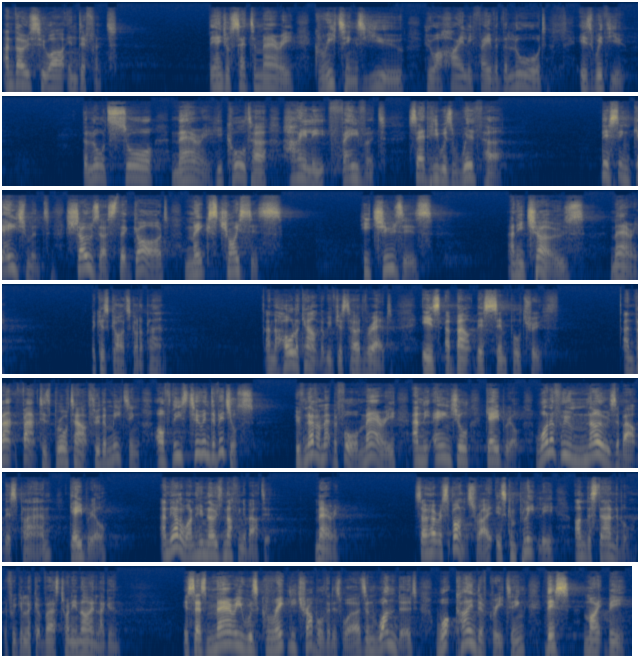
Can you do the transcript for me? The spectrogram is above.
and those who are indifferent. The angel said to Mary, Greetings, you who are highly favored. The Lord is with you. The Lord saw Mary. He called her highly favored, said he was with her. This engagement shows us that God makes choices. He chooses, and He chose Mary because God's got a plan. And the whole account that we've just heard read is about this simple truth. And that fact is brought out through the meeting of these two individuals who've never met before Mary and the angel Gabriel, one of whom knows about this plan, Gabriel, and the other one who knows nothing about it, Mary. So her response, right, is completely understandable. If we could look at verse 29, Lagoon. It says, Mary was greatly troubled at his words and wondered what kind of greeting this might be.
